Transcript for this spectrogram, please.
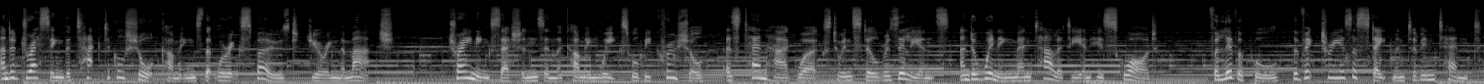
and addressing the tactical shortcomings that were exposed during the match. Training sessions in the coming weeks will be crucial as Ten Hag works to instill resilience and a winning mentality in his squad. For Liverpool, the victory is a statement of intent,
